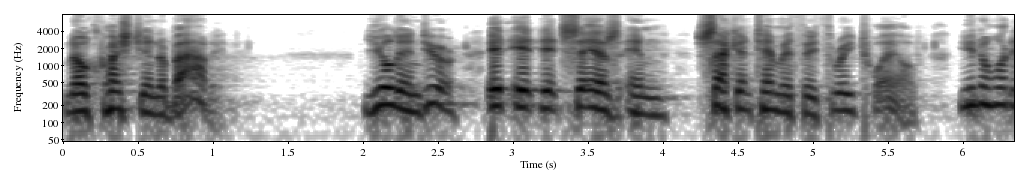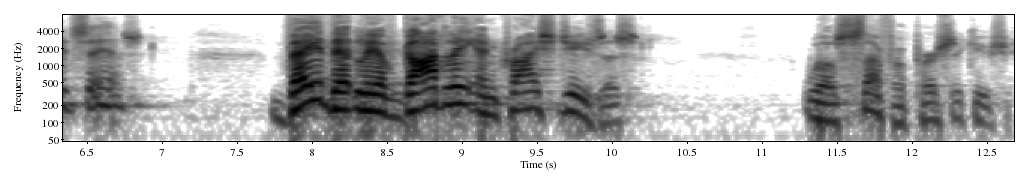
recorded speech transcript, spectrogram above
no question about it. You'll endure. It, it, it says in 2 Timothy 3.12, you know what it says? They that live godly in Christ Jesus will suffer persecution.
